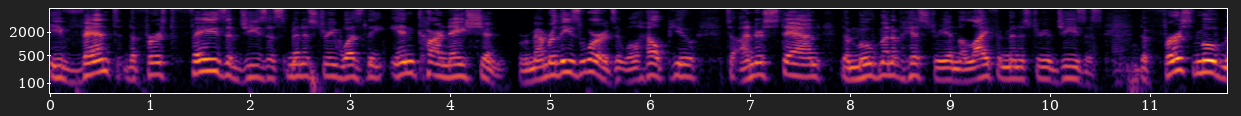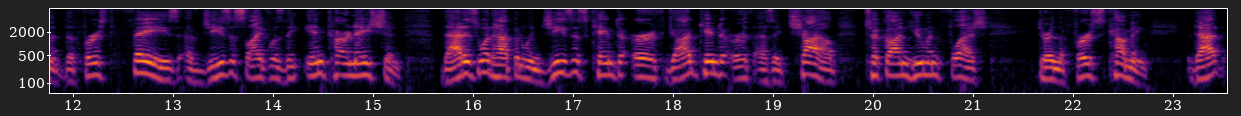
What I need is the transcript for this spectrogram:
event, the first phase of Jesus' ministry was the incarnation. Remember these words, it will help you to understand the movement of history and the life and ministry of Jesus. The first movement, the first phase of Jesus' life was the incarnation. That is what happened when Jesus came to earth. God came to earth as a child, took on human flesh during the first coming. That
